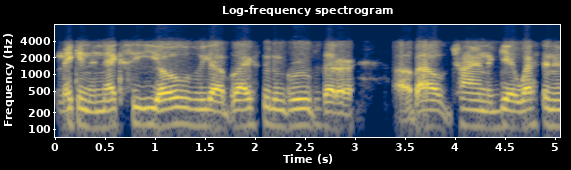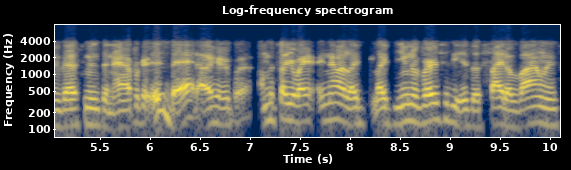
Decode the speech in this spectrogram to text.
making the next CEOs. We got black student groups that are about trying to get Western investments in Africa. It's bad out here, bro. I'm gonna tell you right now, like like the university is a site of violence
